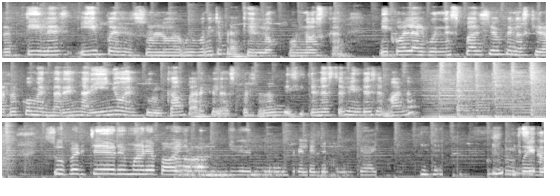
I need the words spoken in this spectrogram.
reptiles y pues es un lugar muy bonito para que lo conozcan. Nicole, ¿algún espacio que nos quiera recomendar en Nariño o en Tulcán para que las personas visiten este fin de semana? Súper chévere, María Pablo. bueno,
